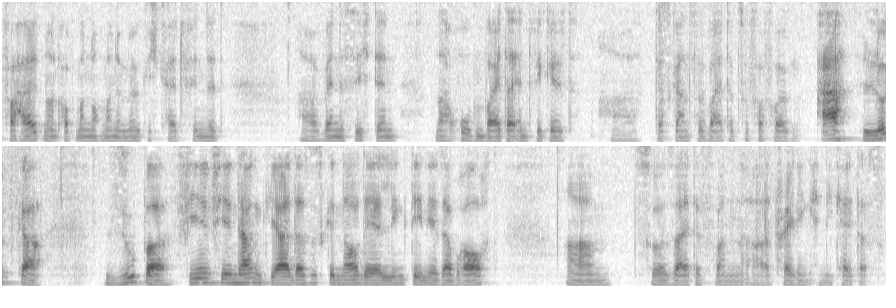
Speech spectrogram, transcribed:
verhalten und ob man nochmal eine Möglichkeit findet, äh, wenn es sich denn nach oben weiterentwickelt, äh, das Ganze weiter zu verfolgen. Ah, Ludger, super, vielen, vielen Dank. Ja, das ist genau der Link, den ihr da braucht. Ähm, zur Seite von äh, Trading Indicators.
